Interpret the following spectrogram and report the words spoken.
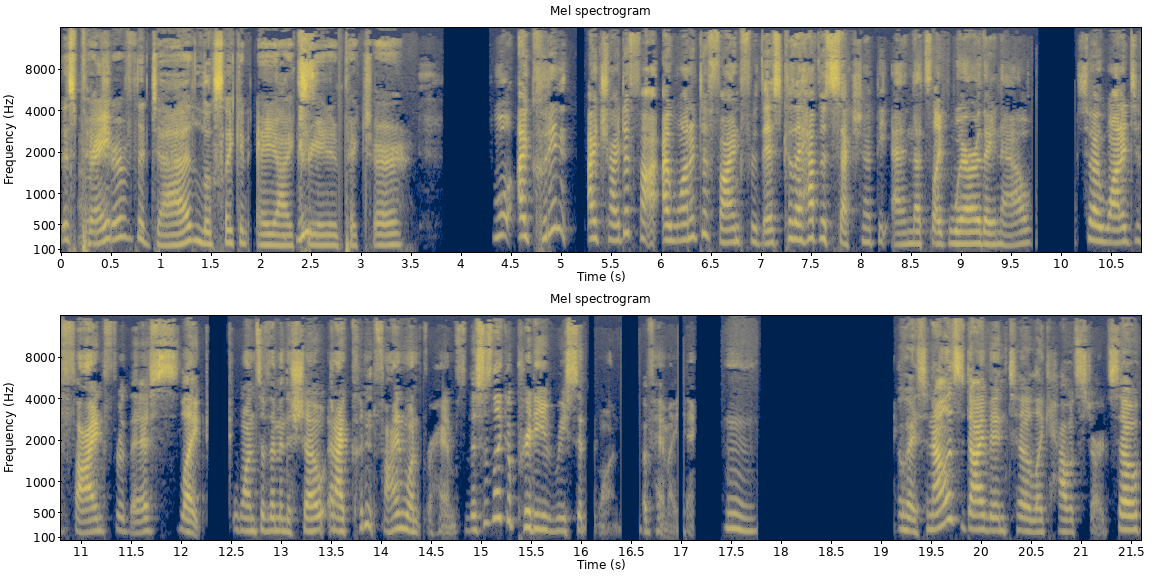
This All right. picture of the dad looks like an AI created picture. Well, I couldn't. I tried to find. I wanted to find for this because I have this section at the end that's like, where are they now? So I wanted to find for this like ones of them in the show, and I couldn't find one for him. So this is like a pretty recent one of him, I think. Hmm. Okay, so now let's dive into like how it starts. So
